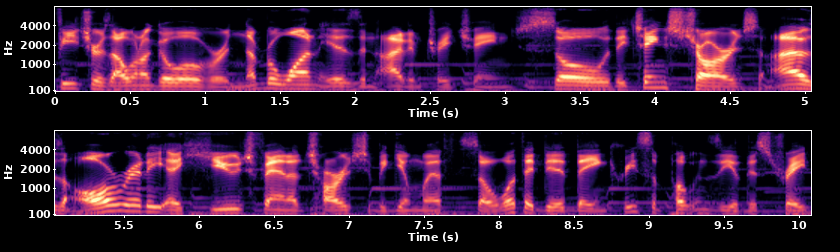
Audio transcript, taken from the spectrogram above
features I want to go over. Number one is an item trait change. So they changed charge. I was already a huge fan of charge to begin with. So what they did, they increased the potency of this trait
